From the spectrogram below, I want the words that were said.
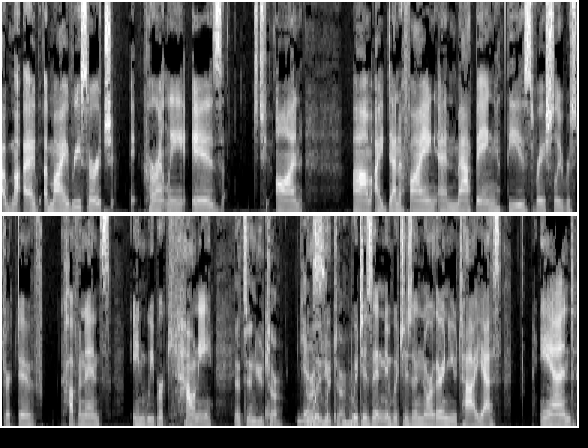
uh, my, my research currently is on um, identifying and mapping these racially restrictive covenants in Weber County, That's in Utah, Yes. northern Utah. which is in which is in northern Utah. Yes, and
